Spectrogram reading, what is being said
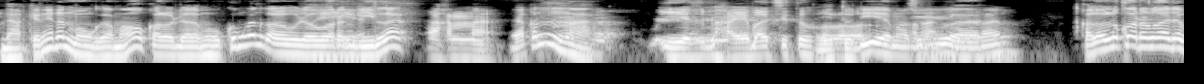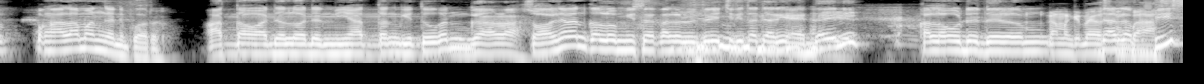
Nah akhirnya kan mau gak mau kalau dalam hukum kan kalau udah Iya. orang gila Gak kena. ya kena. Iya bahaya banget sih tuh. itu dia maksud gua kan. Kalau lu kalau lu ada pengalaman kan nih Por? Atau ada lu ada niatan gitu kan? Enggak lah. Soalnya kan kalau misalnya kalau dari cerita dari Eda ini kalau udah dalam Karena kita dalam membahas. bis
